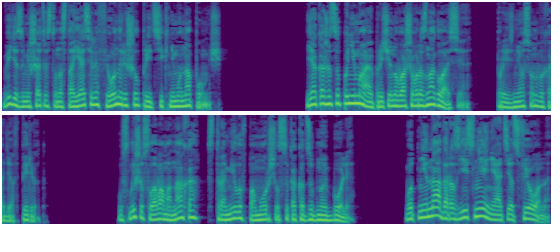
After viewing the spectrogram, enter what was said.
Видя замешательство настоятеля, Фиона решил прийти к нему на помощь. «Я, кажется, понимаю причину вашего разногласия», — произнес он, выходя вперед. Услышав слова монаха, Стромилов поморщился, как от зубной боли. Вот не надо разъяснений, отец Фиона.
